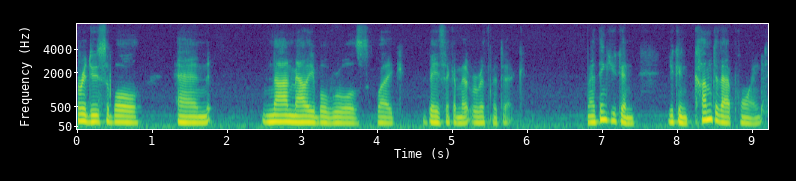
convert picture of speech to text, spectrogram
irreducible and non-malleable rules like basic arithmetic. And I think you can you can come to that point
